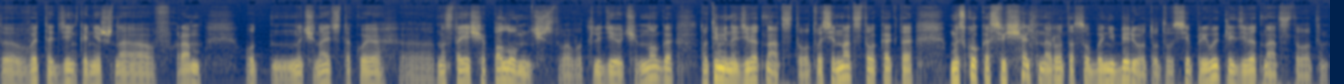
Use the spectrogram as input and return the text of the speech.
в этот день, конечно, в храм вот начинается такое э, настоящее паломничество. Вот людей очень много. Вот именно 19-го. Вот 18-го как-то мы сколько освещали, народ особо не берет. Вот все привыкли 19-го там.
